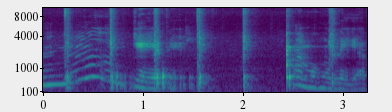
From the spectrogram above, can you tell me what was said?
อืมแก่แท้ทำมาหูแหลก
